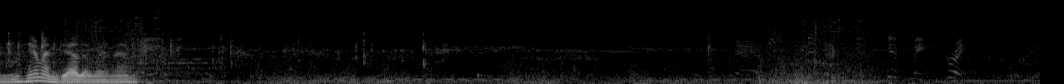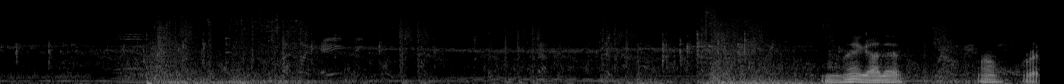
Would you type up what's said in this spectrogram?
Mm, he went the other way, man. Mm, I got that. Well, right.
